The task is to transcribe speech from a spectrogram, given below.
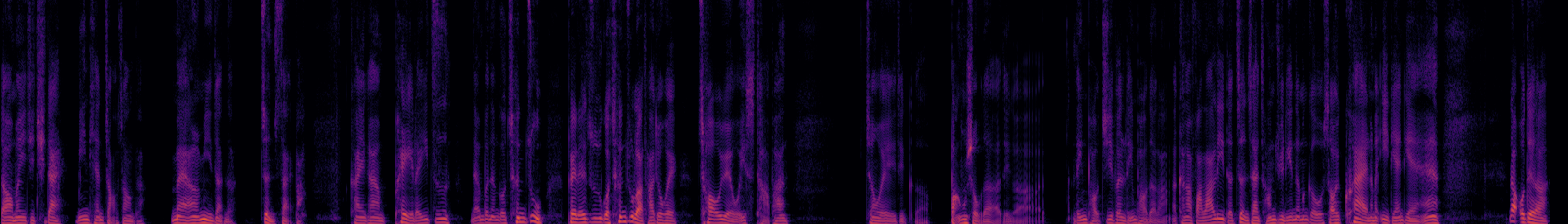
让我们一起期待明天早上的迈阿密站的正赛吧，看一看佩雷兹能不能够撑住。佩雷兹如果撑住了，他就会超越维斯塔潘，成为这个榜首的这个领跑积分领跑的了。那看看法拉利的正赛长距离能不能够稍微快那么一点点。那哦，对了，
